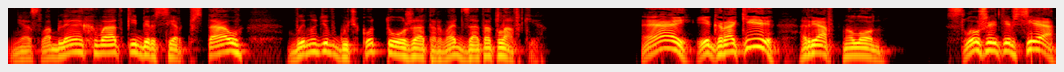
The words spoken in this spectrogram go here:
Не ослабляя хватки, берсерк встал, вынудив Гучко тоже оторвать зад от лавки. «Эй, игроки!» — рявкнул он. «Слушайте все!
